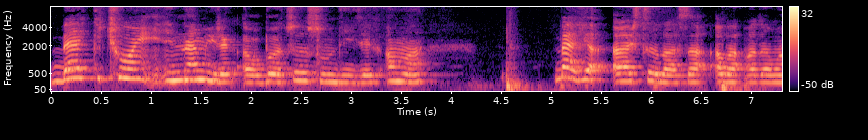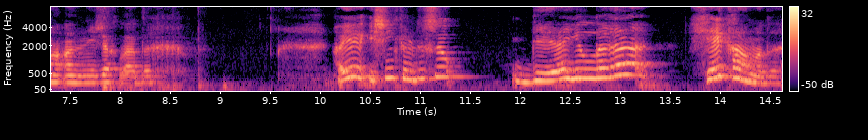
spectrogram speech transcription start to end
belki çoğu inanmayacak abartıyorsun diyecek ama belki araştırırlarsa abartmadığımı anlayacaklardır. Hayır işin kötüsü diğer yıllara şey kalmadı.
